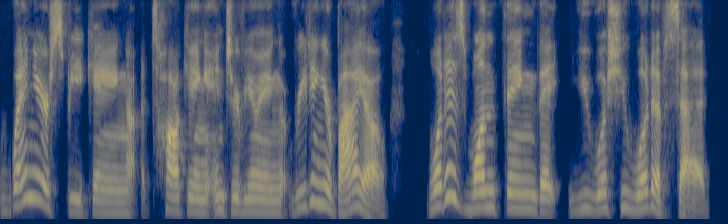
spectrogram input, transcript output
when you're speaking, talking, interviewing, reading your bio, what is one thing that you wish you would have said?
